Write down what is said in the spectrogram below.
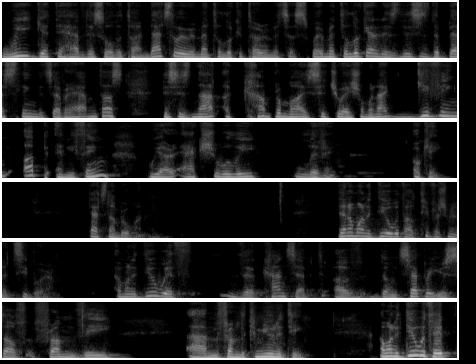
We get to have this all the time. That's the way we're meant to look at Torah mitzvahs. We're meant to look at it as this is the best thing that's ever happened to us. This is not a compromised situation. We're not giving up anything. We are actually living. Okay. That's number one. Then I want to deal with Al Tifrosh Tzibur. I want to deal with the concept of don't separate yourself from the um, from the community. I want to deal with it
